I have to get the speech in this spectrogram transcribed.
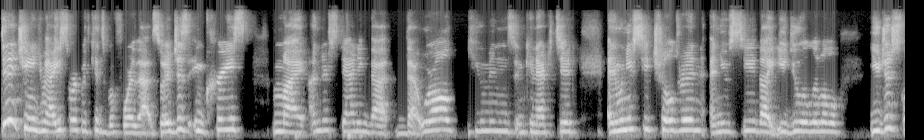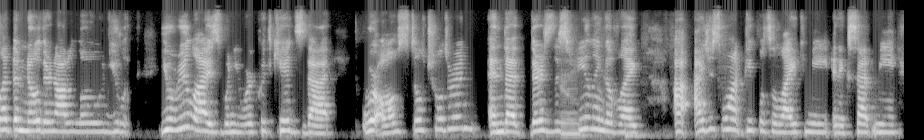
didn't change me i used to work with kids before that so it just increased my understanding that that we're all humans and connected and when you see children and you see that you do a little you just let them know they're not alone you you realize when you work with kids that we're all still children and that there's this yeah. feeling of like I, I just want people to like me and accept me.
